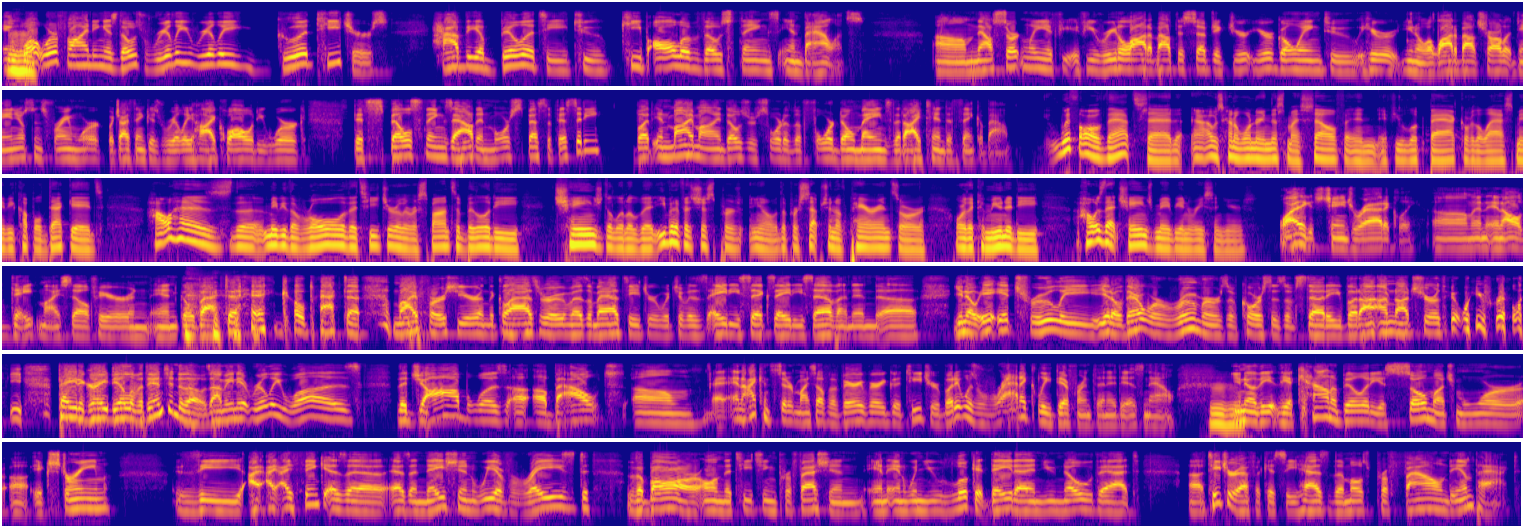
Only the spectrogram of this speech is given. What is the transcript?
And mm-hmm. what we're finding is those really really good teachers have the ability to keep all of those things in balance Um, now, certainly, if you if you read a lot about this subject, you're you're going to hear you know a lot about Charlotte Danielson's framework, which I think is really high quality work that spells things out in more specificity. But in my mind, those are sort of the four domains that I tend to think about with all that said, I was kind of wondering this myself, and if you look back over the last maybe couple decades, how has the maybe the role of the teacher or the responsibility changed a little bit, even if it's just per, you know the perception of parents or or the community? How has that changed maybe in recent years? Well, I think it's changed radically um, and and I'll date myself here and and go back to go back to my first year in the classroom as a math teacher, which was 86, 87, and uh, you know it, it, truly you know there were rumors of courses of study, but I, am not sure that we really paid a great deal of attention to those. I mean, it really was the job was uh, about, um, and I considered myself a very very good teacher, but it was radically different than it is now. Mm-hmm. You know, the the accountability is so much more uh, extreme. The I, I think as a as a nation we have raised the bar on the teaching profession, and and when you look at data and you know that uh, teacher efficacy has the most profound impact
